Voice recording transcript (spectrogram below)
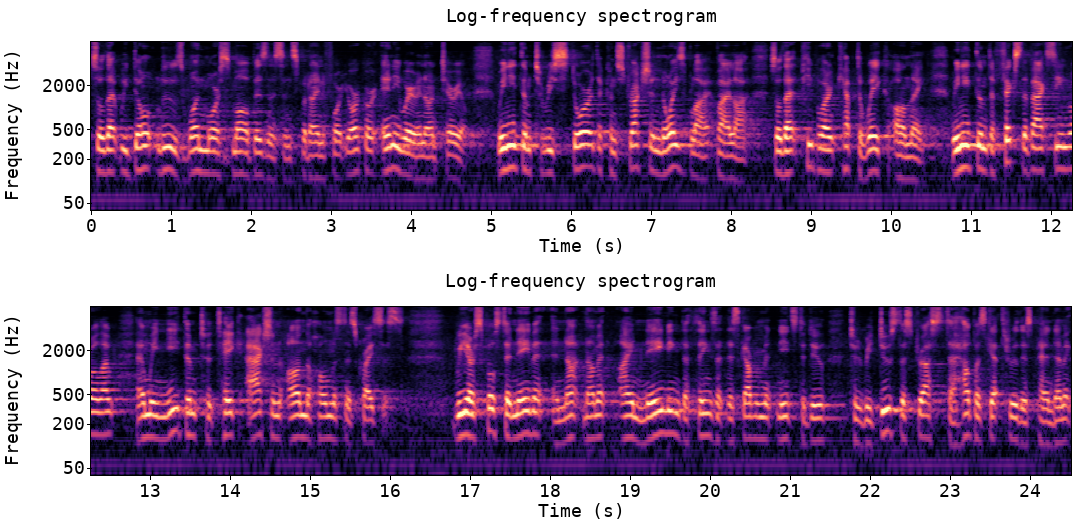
so that we don't lose one more small business in Spadina, Fort York, or anywhere in Ontario. We need them to restore the construction noise bylaw so that people aren't kept awake all night. We need them to fix the vaccine rollout, and we need them to take action on the homelessness crisis. We are supposed to name it and not numb it. I'm naming the things that this government needs to do to reduce the stress, to help us get through this pandemic,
